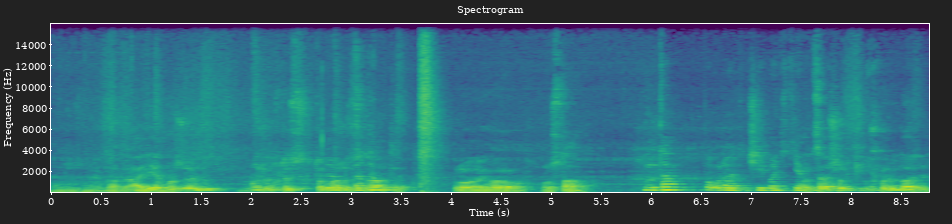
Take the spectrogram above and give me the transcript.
Я розумію. Добре. А є, може, може хтось, хто може Та там- сказати про його ну, стан? Ну там родичі батьки. Оце що в коридорі?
